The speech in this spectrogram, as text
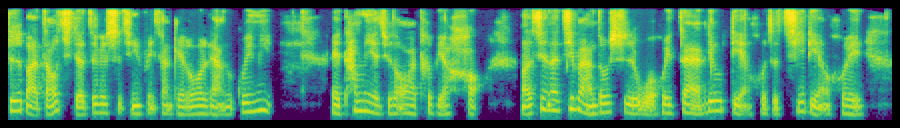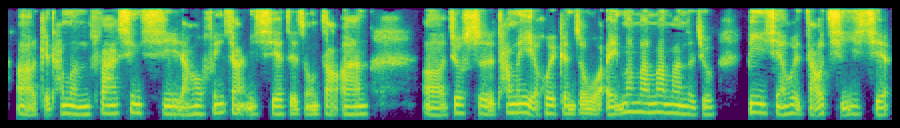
就是把早起的这个事情分享给了我两个闺蜜，哎，她们也觉得哇特别好啊、呃。现在基本上都是我会在六点或者七点会呃给她们发信息，然后分享一些这种早安。呃，就是他们也会跟着我，哎，慢慢慢慢的就比以前会早起一些。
